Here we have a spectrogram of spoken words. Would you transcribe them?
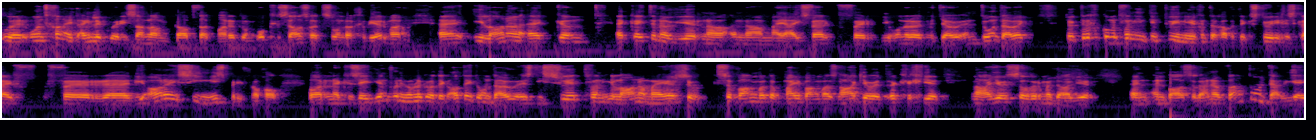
oor ons gaan uiteindelik oor die Sanlam Kaapstad Marathon ook gesels wat Sondag gebeur maar uh, Ilana ek um, ek kyk nou weer na na my huiswerk vir die onderhoud met jou en toe onthou ek toe ek teruggekom het van 1992 af het ek 'n storie geskryf vir uh, die RIC nuusbrief nogal waarin ek gesê het een van die oomblikke wat ek altyd onthou is die sweet van Ilana Meyer se se wang wat op my wang was na ek jou 'n druk gegee het na jou silwermedalje in in Barcelona. Wat onthou jy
